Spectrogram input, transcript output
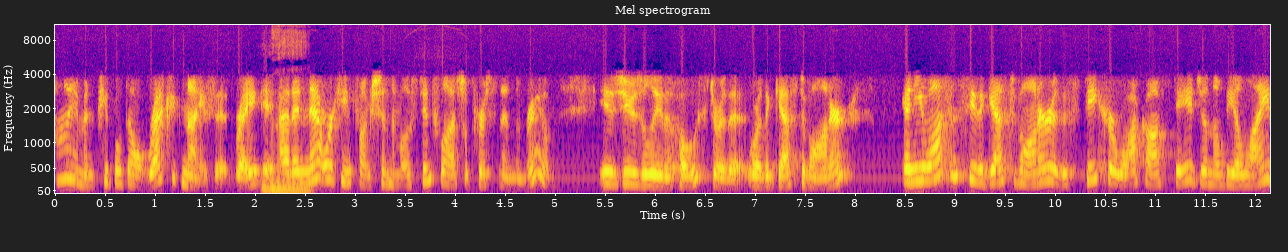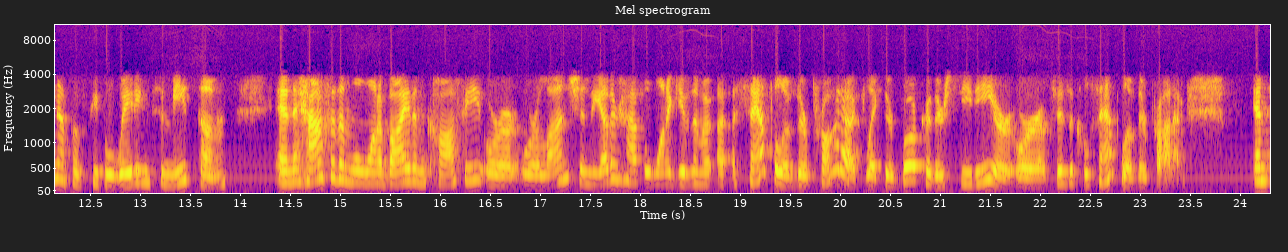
time, and people don't recognize it, right? right? At a networking function, the most influential person in the room is usually the host or the or the guest of honor and you often see the guest of honor or the speaker walk off stage, and there'll be a lineup of people waiting to meet them. And half of them will want to buy them coffee or, or lunch, and the other half will want to give them a, a sample of their product, like their book or their CD or, or a physical sample of their product. And,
